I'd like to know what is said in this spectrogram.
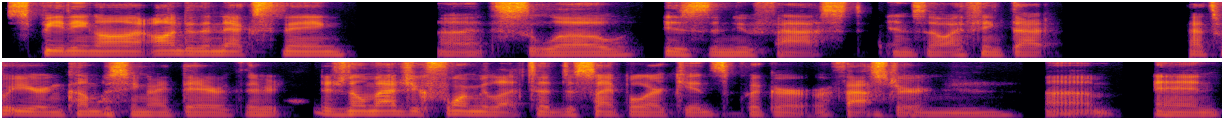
speeding on on to the next thing uh, slow is the new fast and so i think that that's what you're encompassing right there. there there's no magic formula to disciple our kids quicker or faster Mm, um, and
